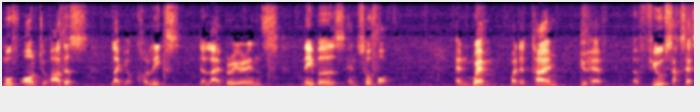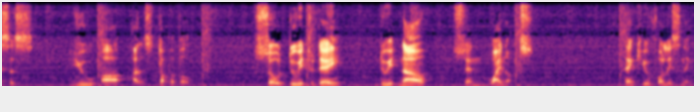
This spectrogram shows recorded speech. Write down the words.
move on to others like your colleagues, the librarians, neighbors, and so forth. And when, by the time you have a few successes, you are unstoppable. So do it today, do it now, and why not? Thank you for listening.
